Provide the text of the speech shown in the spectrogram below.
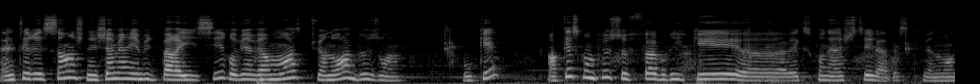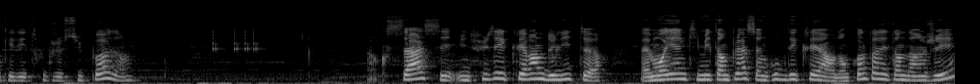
Intéressant, je n'ai jamais rien vu de pareil ici. Reviens vers moi, tu en auras besoin. Ok Alors, qu'est-ce qu'on peut se fabriquer euh, avec ce qu'on a acheté là? Parce qu'il va nous manquer des trucs, je suppose. Alors, ça, c'est une fusée éclairante de litter. Un moyen qui met en place un groupe d'éclaireurs. Donc, quand on est en danger,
